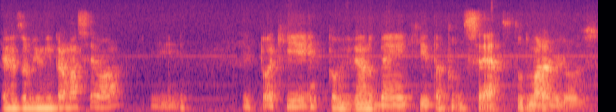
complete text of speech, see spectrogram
eu resolvi vir para Maceió e, e tô aqui, tô vivendo bem aqui, tá tudo certo, tudo maravilhoso.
